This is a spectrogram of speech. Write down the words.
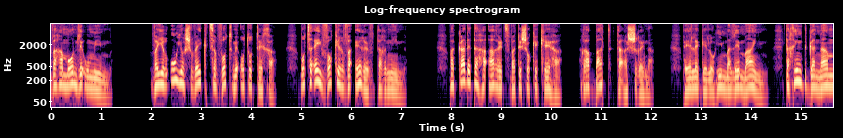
והמון לאומים. ויראו יושבי קצוות מאותותיך, מוצאי בוקר וערב תרנין. פקדת הארץ ותשוקקיה, רבת תאשרנה. פלג אלוהים מלא מים, תכין דגנם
